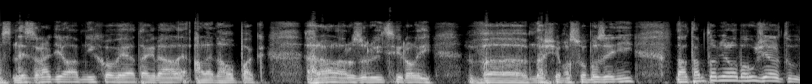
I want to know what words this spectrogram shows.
nás nezradila v Mnichově a tak dále, ale naopak hrála rozhodující roli v našem osvobození. No a tam to mělo bohužel, tu,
